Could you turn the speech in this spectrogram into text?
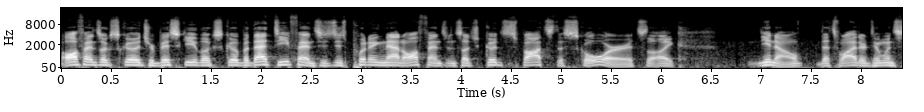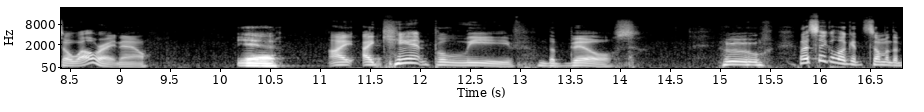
offense looks good, Trubisky looks good, but that defense is just putting that offense in such good spots to score. It's like, you know, that's why they're doing so well right now. Yeah. I I can't believe the Bills, who let's take a look at some of the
